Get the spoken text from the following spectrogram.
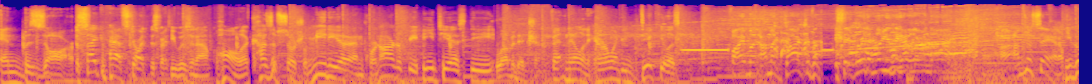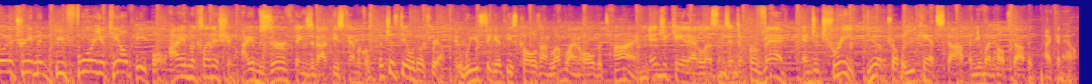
and bizarre. The psychopaths start this way. He was an alcoholic because of social media and pornography, PTSD, love addiction, fentanyl and heroin. Ridiculous. I'm a, I'm a doctor, for sake. Where the hell do you think I learned that? I'm just saying, you go to treatment before you kill people. I am a clinician. I observe things about these chemicals. Let's just deal with what's real. We used to get these calls on Loveline all the time. Educate adolescents and to prevent and to treat. If you have trouble you can't stop and you want help stop it, I can help.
